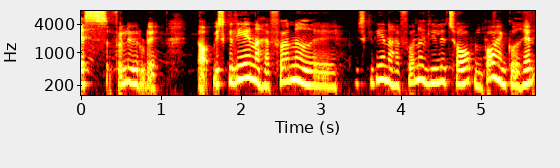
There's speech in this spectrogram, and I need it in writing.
Yes, selvfølgelig vil du det. Nå, vi skal lige ind og have fundet, øh, vi skal lige ind og have fundet lille Torben. Hvor er han gået hen?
